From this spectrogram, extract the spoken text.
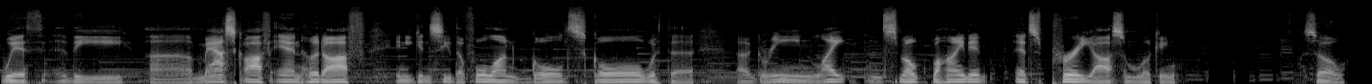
with the uh, mask off and hood off, and you can see the full on gold skull with the uh, green light and smoke behind it. It's pretty awesome looking. So,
